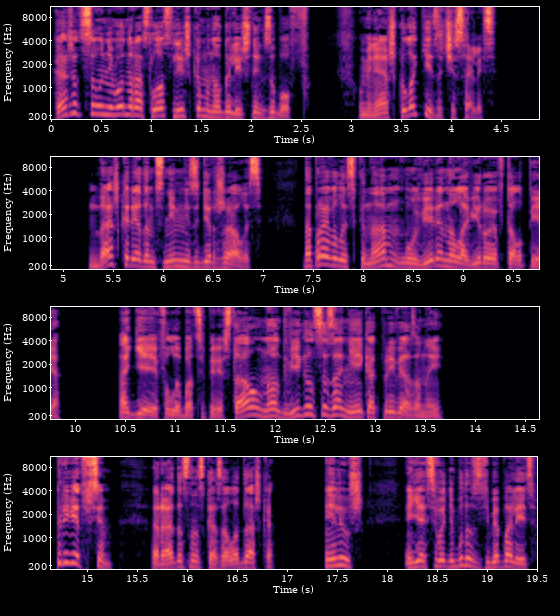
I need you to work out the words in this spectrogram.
Кажется, у него наросло слишком много лишних зубов. У меня аж кулаки зачесались. Дашка рядом с ним не задержалась. Направилась к нам, уверенно лавируя в толпе. Агеев улыбаться перестал, но двигался за ней, как привязанный. «Привет всем!» — радостно сказала Дашка. «Илюш, я сегодня буду за тебя болеть».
